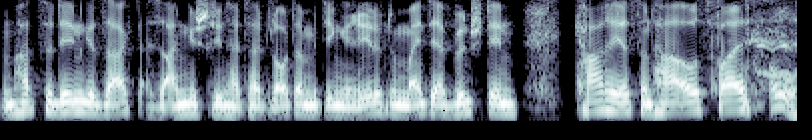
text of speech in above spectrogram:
und hat zu denen gesagt, also angeschrien, hat halt lauter mit denen geredet und meinte, er wünscht den Karies und Haarausfall. Oh.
